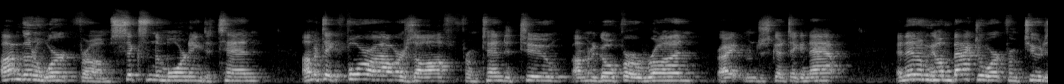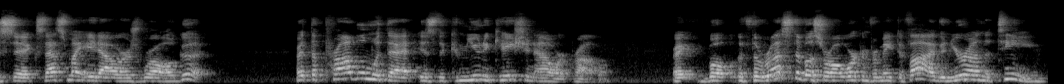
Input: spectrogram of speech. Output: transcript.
I'm going to work from 6 in the morning to 10. I'm going to take four hours off from 10 to 2. I'm going to go for a run, right? I'm just going to take a nap. And then I'm going to come back to work from 2 to 6. That's my eight hours. We're all good. Right? The problem with that is the communication hour problem right? Well, if the rest of us are all working from 8 to 5 and you're on the team,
